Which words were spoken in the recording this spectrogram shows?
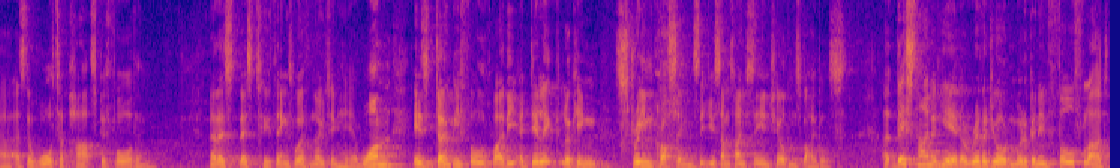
uh, as the water parts before them. Now, there's, there's two things worth noting here. One is don't be fooled by the idyllic looking stream crossings that you sometimes see in children's Bibles. At this time of year, the River Jordan would have been in full flood,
